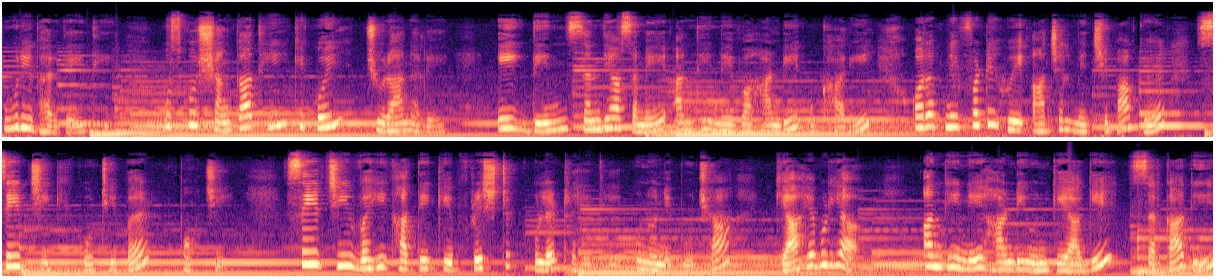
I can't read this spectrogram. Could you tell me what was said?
पूरी भर गई थी। उसको शंका थी कि कोई चुरा न ले। एक दिन संध्या समय अंधी ने वह हांडी उखाड़ी और अपने फटे हुए आंचल में छिपाकर सेठ जी की कोठी पर पहुँची। सेठ जी वही खाते के पृष्ठ उलट रहे थे। उन्होंने पूछा, क्या है बुढ़िया? अंधी ने हांडी उनके आगे सरका दी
